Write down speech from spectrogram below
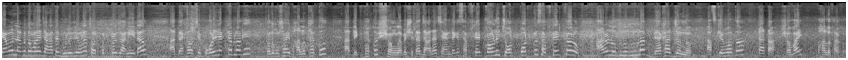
কেমন লাগবে তোমাদের জানাতে ভুলে যেও না, চটপট করে জানিয়ে দাও। আর দেখা হচ্ছে পরের একটা ব্লগে ততক্ষণ সবাই ভালো থাকো আর দেখতে থাকো সংলাপে। সেটা যা যা চ্যানেলটাকে সাবস্ক্রাইব করো চটপট করে সাবস্ক্রাইব করো। আরও নতুন নতুন ব্লগ দেখার জন্য। আজকের মতো, টাটা, সবাই ভালো থাকো।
